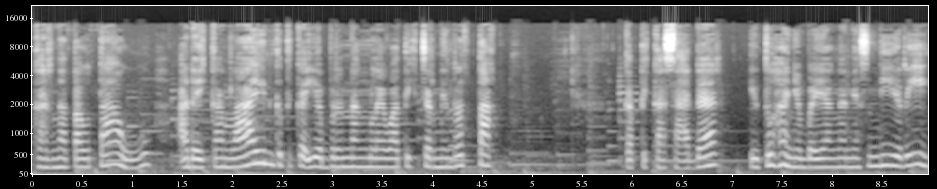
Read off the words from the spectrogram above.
karena tahu-tahu ada ikan lain ketika ia berenang melewati cermin retak. Ketika sadar, itu hanya bayangannya sendiri.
